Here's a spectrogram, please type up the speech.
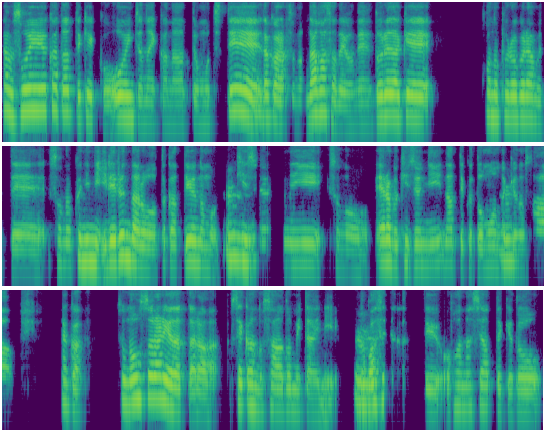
多分そういう方って結構多いんじゃないかなって思ってて、うんだからその長さだよね。どれだけこのプログラムってその国に入れるんだろうとかっていうのもうん基準に、その選ぶ基準になっていくと思うんだけどさ、なんかそのオーストラリアだったらセカンド、サードみたいに伸ばせるっていうお話あったけど、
